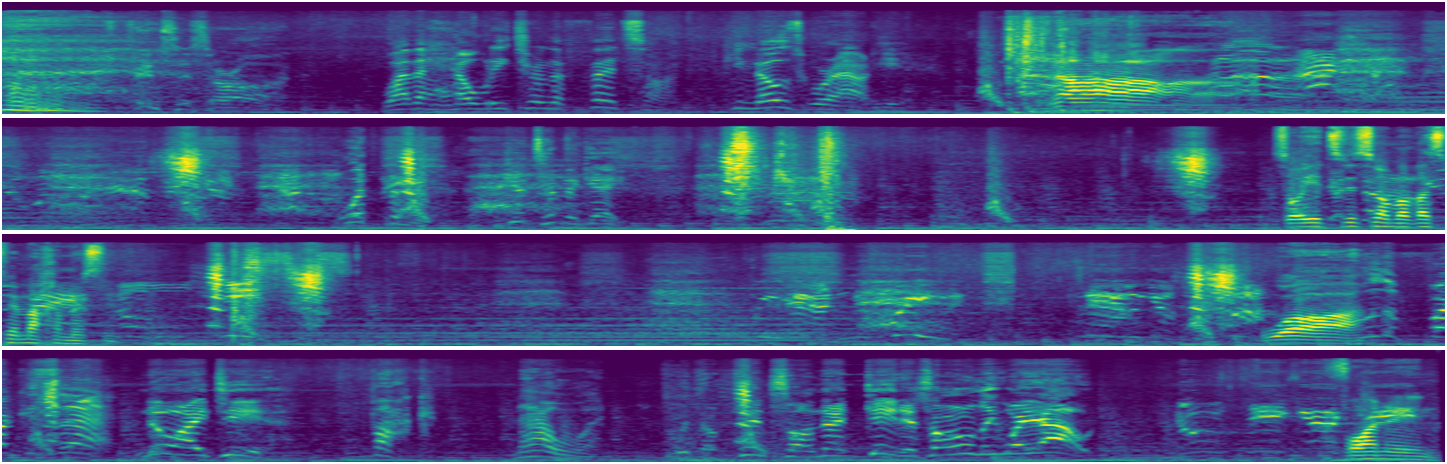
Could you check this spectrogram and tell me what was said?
Fences are on. Why the hell would he turn the fence on? He knows we're out here. What the? Get to the gate. So, jetzt wissen wir aber, was wir machen müssen. Wow. Who the fuck is that? No idea. Fuck! Now what? With the fence on that gate is our only way out. Vorne den.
